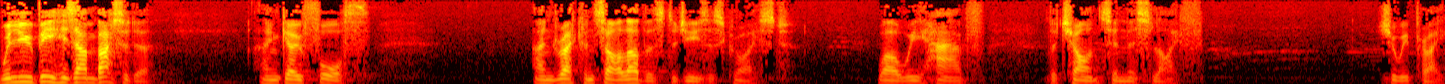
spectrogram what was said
Will you be his ambassador and go forth and reconcile others to Jesus Christ while we have the chance in this life? Shall we pray?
